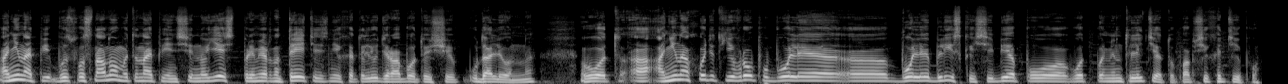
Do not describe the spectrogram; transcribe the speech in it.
они на, в основном это на пенсии, но есть примерно треть из них это люди, работающие удаленно. Вот. А они находят Европу более, э, более близкой себе по, вот, по менталитету, по психотипу.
